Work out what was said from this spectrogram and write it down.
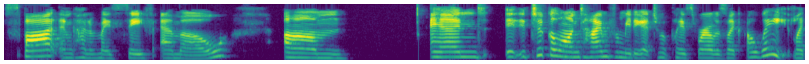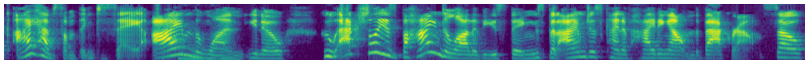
spot and kind of my safe MO. Um and it, it, took a long time for me to get to a place where I was like, oh, wait, like I have something to say. I'm mm-hmm. the one, you know, who actually is behind a lot of these things, but I'm just kind of hiding out in the background. So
